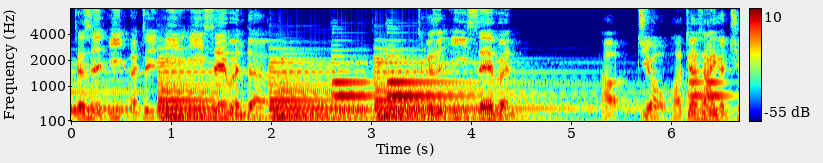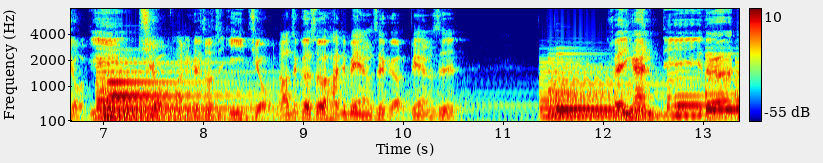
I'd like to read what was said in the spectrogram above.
这是 E 啊，这是 E E7 的，这个是 E7 啊九好，加上一个九一九好，你可以说是一九，然后这个时候它就变成这个，变成是，所以你看滴的滴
